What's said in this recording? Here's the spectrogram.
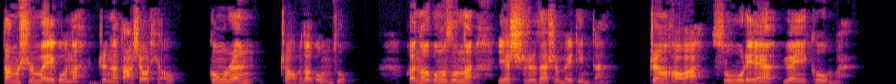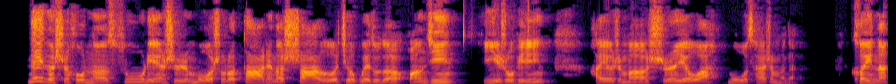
当时美国呢正在大萧条，工人找不到工作，很多公司呢也实在是没订单，正好啊苏联愿意购买。那个时候呢，苏联是没收了大量的沙俄旧贵族的黄金、艺术品，还有什么石油啊、木材什么的，可以呢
